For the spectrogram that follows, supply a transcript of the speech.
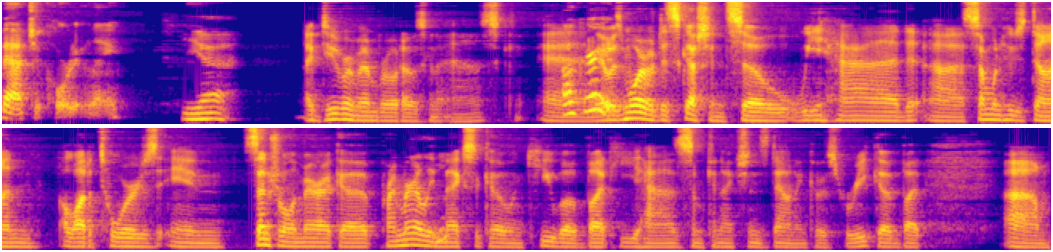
match accordingly. Yeah. I do remember what I was going to ask, and Oh, it was more of a discussion. So we had uh, someone who's done a lot of tours in Central America, primarily Mhm. Mexico and Cuba, but he has some connections down in Costa Rica. But um,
